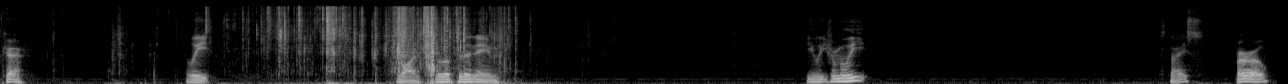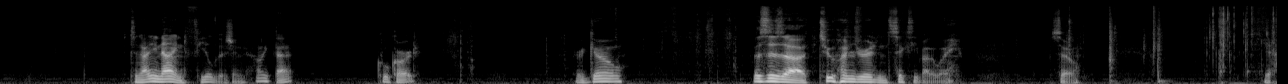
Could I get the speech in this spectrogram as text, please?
Okay. Elite. Come on, live up to the name. Elite from Elite. It's nice. Burrow. To 99 field vision. I like that. Cool card. There we go. This is uh 260 by the way. So yeah.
